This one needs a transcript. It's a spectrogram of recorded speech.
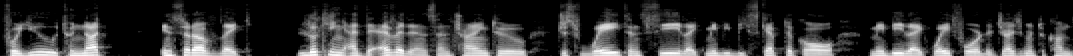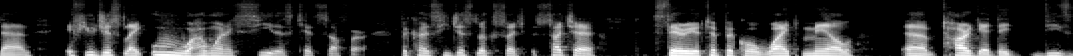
for you to not instead of like looking at the evidence and trying to just wait and see like maybe be skeptical maybe like wait for the judgment to come down. If you just like ooh i want to see this kid suffer because he just looks such such a stereotypical white male uh, target they these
